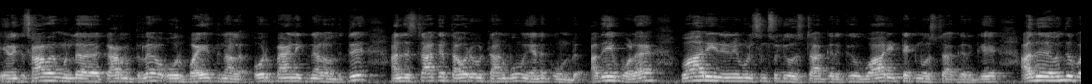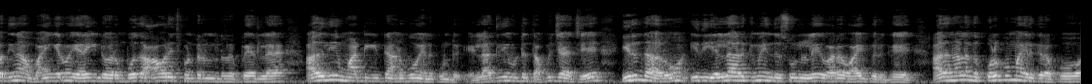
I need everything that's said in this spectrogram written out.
எனக்கு சாதகம் இல்லாத காரணத்துல ஒரு பயத்தினால ஒரு பேனிக்னால வந்துட்டு அந்த ஸ்டாக்கை தவறு விட்ட அனுபவம் எனக்கு உண்டு. அதே போல வாரி ரினிவல்ஸ் சொல்லி ஒரு ஸ்டாக் இருக்கு வாரி டெக்னோ ஸ்டாக் இருக்கு. அது வந்து பாத்தீங்கன்னா பயங்கரமா இறங்கிட்டு வரும்போது ஆவரேஜ் பண்ணுறன்ற பேர்ல அதுலயும் மாட்டிக்கிட்ட அனுபவம் எனக்கு உண்டு. எல்லாத்துலயும் விட்டு தப்பிச்சாச்சு. இருந்தாலும் இது எல்லாருக்குமே இந்த சூழ்நிலை வர வாய்ப்பு இருக்கு. அதனால அந்த குழப்பமா இருக்கிறப்போ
